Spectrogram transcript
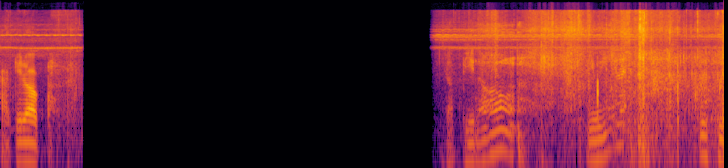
หากกี่ดอกกับพี่น้อง อยู่นี่แหละอู้หู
